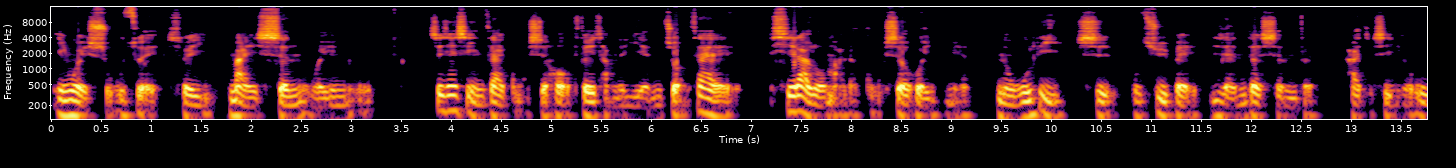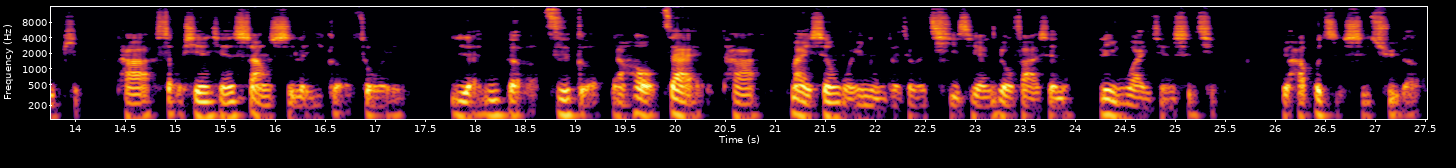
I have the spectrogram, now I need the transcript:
因为赎罪，所以卖身为奴。这件事情在古时候非常的严重，在希腊罗马的古社会里面，奴隶是不具备人的身份，它只是一个物品。他首先先丧失了一个作为人的资格，然后在他。卖身为奴的这个期间，又发生了另外一件事情，就他不只失去了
